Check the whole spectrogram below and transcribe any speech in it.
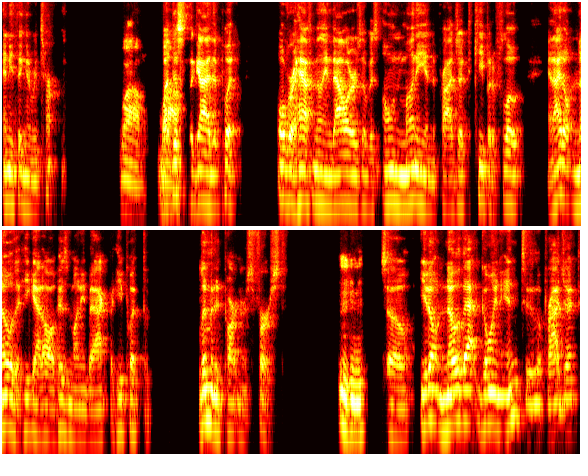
anything in return. Wow. But wow. this is the guy that put over a half million dollars of his own money in the project to keep it afloat. And I don't know that he got all of his money back, but he put the limited partners 1st mm-hmm. So you don't know that going into a project,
